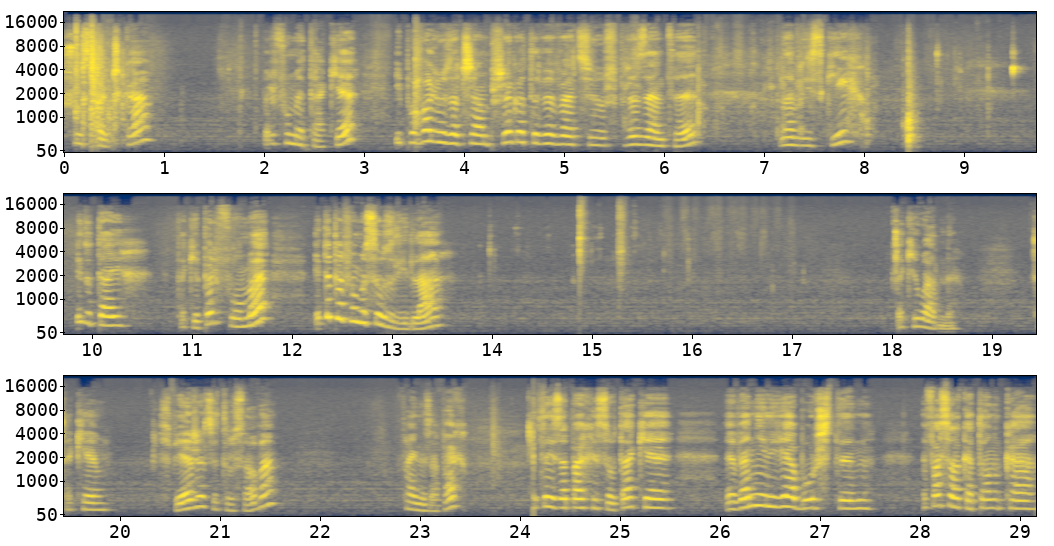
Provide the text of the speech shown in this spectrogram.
Szósteczka. Perfumy takie. I powoli już zaczęłam przygotowywać już prezenty dla bliskich. I tutaj takie perfumy. I te perfumy są z Lidla. Takie ładne. Takie świeże, cytrusowe. Fajny zapach. Tutaj zapachy są takie. Wanilia, bursztyn, fasolka tonka,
